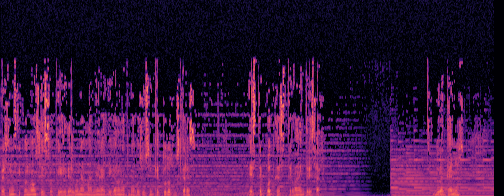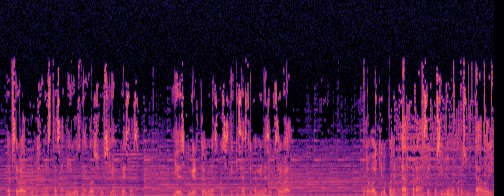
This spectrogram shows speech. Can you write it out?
personas que conoces o que de alguna manera llegaron a tu negocio sin que tú los buscaras, este podcast te va a interesar. Durante años he observado profesionistas, amigos, negocios y empresas y he descubierto algunas cosas que quizás tú también has observado. Pero hoy quiero conectar para hacer posible un mejor resultado y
